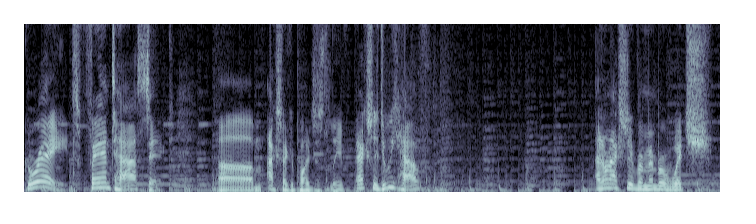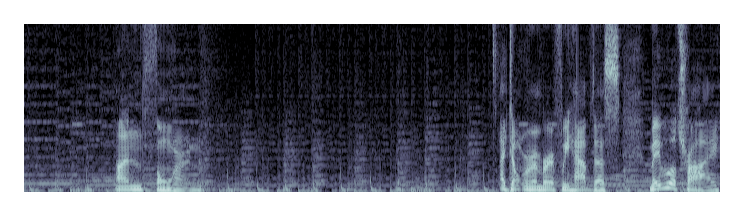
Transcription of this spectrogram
Great. Fantastic. Um, actually, I could probably just leave. Actually, do we have... I don't actually remember which Unthorn. I don't remember if we have this. Maybe we'll try.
